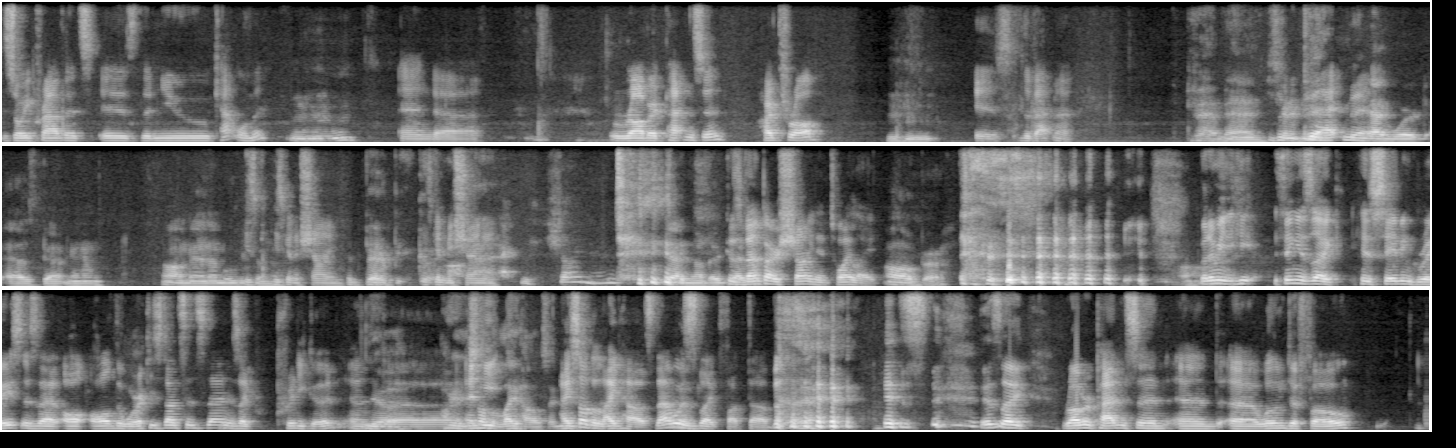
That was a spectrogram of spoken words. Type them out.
Zoe Kravitz is the new Catwoman, Mm-hmm. and uh, Robert Pattinson, Heartthrob, Mm-hmm. is the Batman. Batman. He's gonna be Batman. Edward as Batman. Oh man, that movie's He's, gonna. he's gonna shine. it better be. Good. He's gonna be shiny. Shiny. yeah, no, that, Because vampires shine in Twilight. Oh, bro. Oh. but I mean, he the thing is like his saving grace is that all, all the work he's done since then is like pretty good, and Yeah. uh, oh yeah, you and saw he, the lighthouse. I saw the lighthouse. That was like fucked up. Yeah. it's it's like Robert Pattinson and uh, Willem Dafoe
